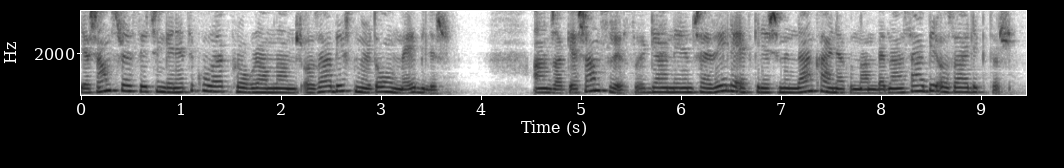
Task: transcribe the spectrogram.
yaşam süresi için genetik olarak programlanmış özel bir sınırda olmayabilir. Ancak yaşam süresi genlerin çevreyle etkileşiminden kaynaklanan bedensel bir özelliktir.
